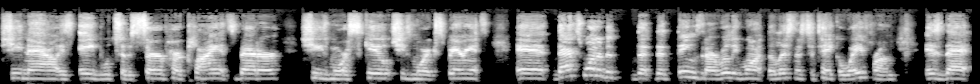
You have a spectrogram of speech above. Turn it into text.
She now is able to serve her clients better. She's more skilled. She's more experienced, and that's one of the, the, the things that I really want the listeners to take away from is that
